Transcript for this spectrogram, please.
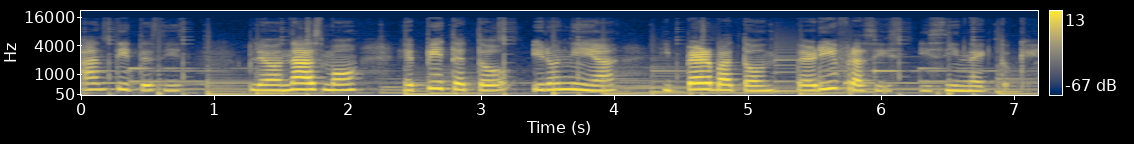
antítesis, pleonasmo, epíteto, ironía, hiperbatón, perífrasis y sinéctoque.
